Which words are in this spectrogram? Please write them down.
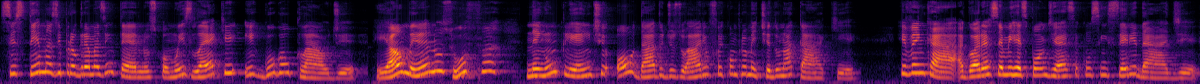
sistemas e programas internos como Slack e Google Cloud. E ao menos, ufa, nenhum cliente ou dado de usuário foi comprometido no ataque. E vem cá, agora você me responde essa com sinceridade.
